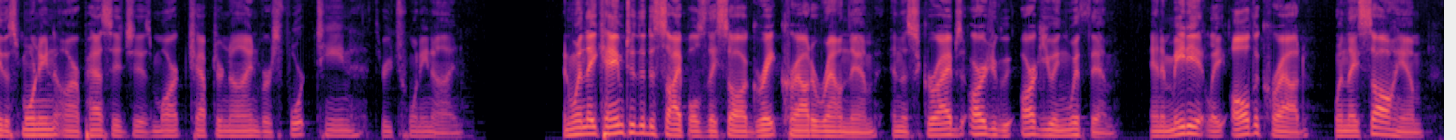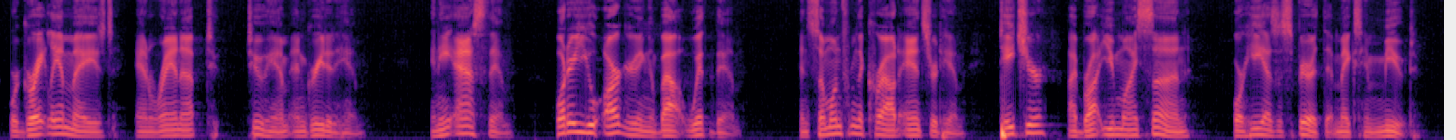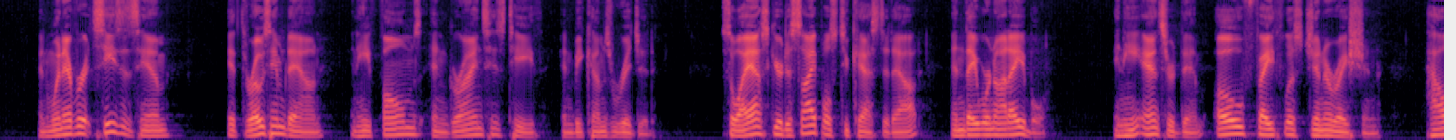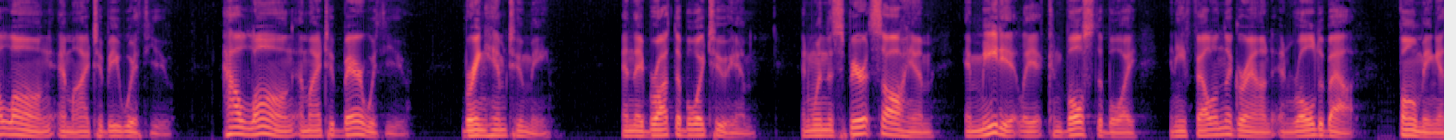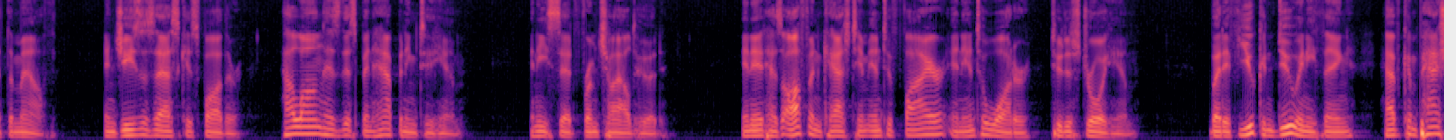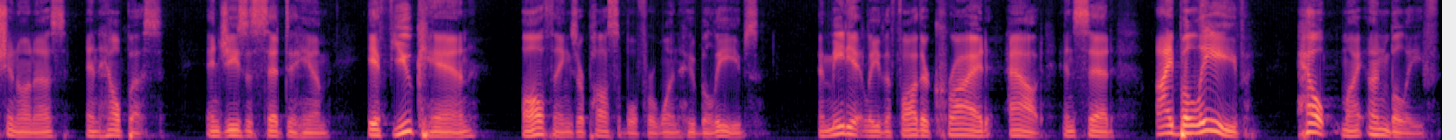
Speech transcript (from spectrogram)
This morning, our passage is Mark chapter 9, verse 14 through 29. And when they came to the disciples, they saw a great crowd around them, and the scribes argue, arguing with them. And immediately all the crowd, when they saw him, were greatly amazed and ran up to, to him and greeted him. And he asked them, What are you arguing about with them? And someone from the crowd answered him, Teacher, I brought you my son, for he has a spirit that makes him mute. And whenever it seizes him, it throws him down, and he foams and grinds his teeth and becomes rigid. So I asked your disciples to cast it out, and they were not able. And he answered them, O faithless generation, how long am I to be with you? How long am I to bear with you? Bring him to me. And they brought the boy to him. And when the spirit saw him, immediately it convulsed the boy, and he fell on the ground and rolled about, foaming at the mouth. And Jesus asked his father, How long has this been happening to him? And he said, From childhood. And it has often cast him into fire and into water to destroy him. But if you can do anything, have compassion on us and help us. And Jesus said to him, If you can, all things are possible for one who believes. Immediately the father cried out and said, I believe, help my unbelief.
